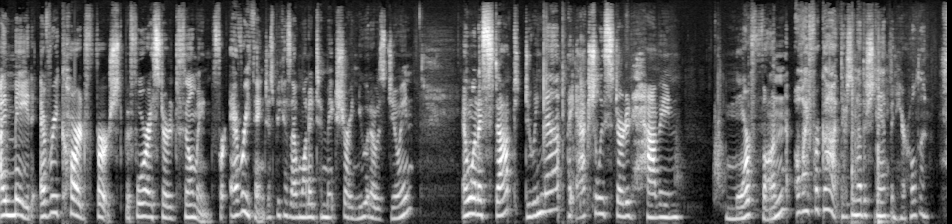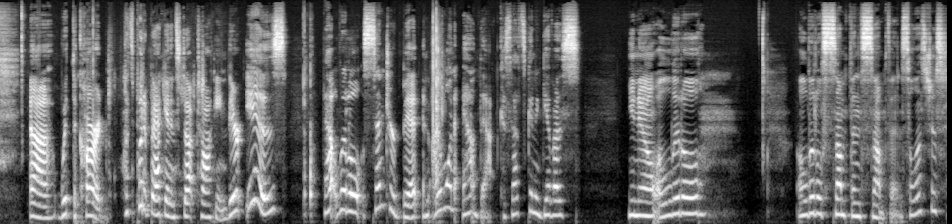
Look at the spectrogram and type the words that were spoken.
I made every card first before I started filming for everything, just because I wanted to make sure I knew what I was doing. And when I stopped doing that, I actually started having more fun. Oh, I forgot. There's another stamp in here. Hold on. Uh, with the card. Let's put it back in and stop talking. There is that little center bit, and I want to add that because that's going to give us, you know, a little, a little something something. So let's just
